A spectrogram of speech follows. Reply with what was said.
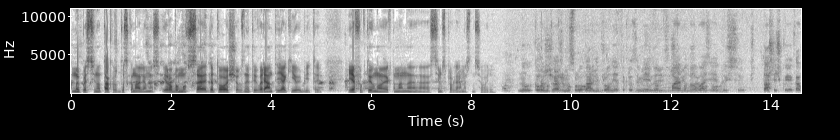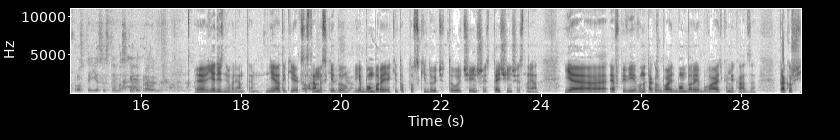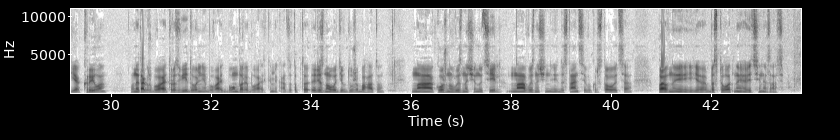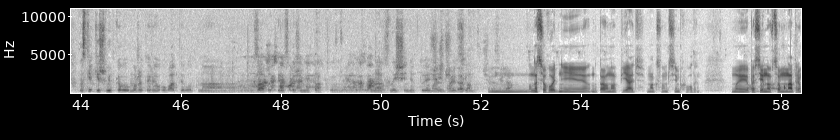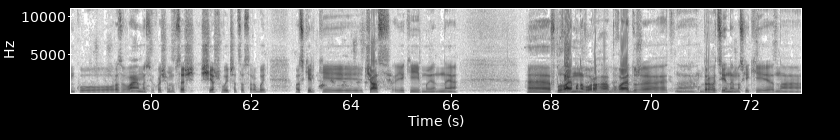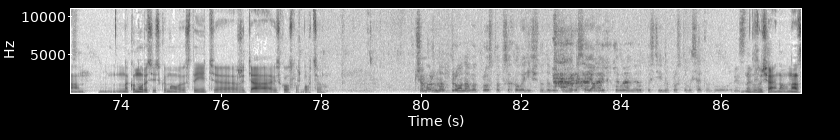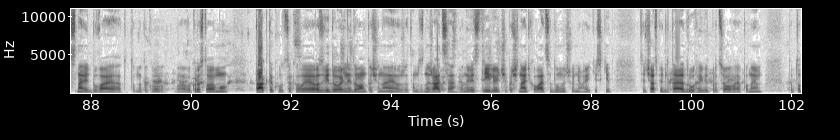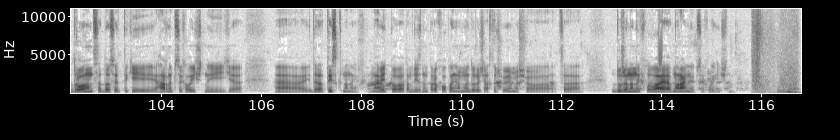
ми постійно також вдосконалюємось і робимо все для того, щоб знайти варіанти, як її обійти. І ефективно, як на мене, з цим справляємось на сьогодні. Ну, коли ми кажемо про ударні дрони, я так розумію, ми маємо на увазі якусь пташечку, яка просто є система скиду, правильно? Е, Є різні варіанти. Є такі, як системи скиду, є бомбери, які тобто скидують ту чи інший, той чи інший снаряд. Є FPV, вони також бувають бомбери, бувають камікадзе. Також є крила, вони також бувають розвідувальні, бувають бомбери, бувають камікадзе. Тобто різновидів дуже багато. На кожну визначену ціль, на визначеній дистанції використовується певний е, безпілотний авіаційний засіб. Наскільки швидко ви можете реагувати от на запити, скажімо так, е, на знищення тої чи іншої цілі? Ну, на сьогодні, напевно, 5, максимум 7 хвилин. Ми постійно в цьому напрямку розвиваємося і хочемо все ще швидше це все робити, оскільки час, який ми не е, впливаємо на ворога, буває дуже е, дорогоцінним, оскільки на, на кону російською мовою стоїть е, життя військовослужбовців. Чи можна дронами просто психологічно давити на росіян, як коли вони от постійно просто висять над головою? Звичайно, у нас навіть буває, тобто ми таку е, використовуємо тактику. Це коли розвідувальний дрон починає вже там знижатися, вони відстрілюють чи починають ховатися, думають, що у нього якийсь кіт. В цей час підлітає другий, відпрацьовує по ним. Тобто дрон це досить такий гарний психологічний Е, йде тиск на них. Навіть по там різним перехопленням ми дуже часто чуємо, що це дуже на них впливає морально і психологічно.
